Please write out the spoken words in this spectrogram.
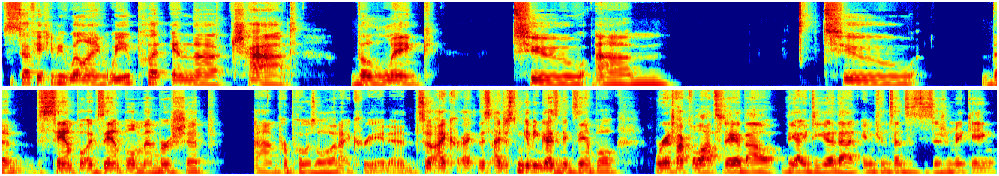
Sophie, if you'd be willing, will you put in the chat the link to um, to the sample example membership um, proposal that I created? So I this I just am giving you guys an example. We're going to talk a lot today about the idea that in consensus decision making,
